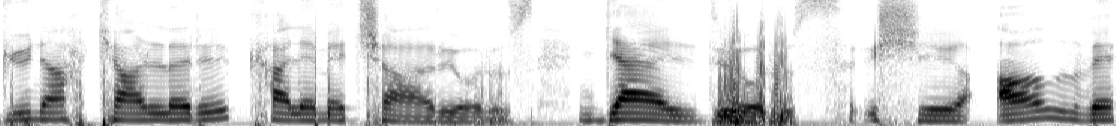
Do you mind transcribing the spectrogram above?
günahkarları kaleme çağırıyoruz. Gel diyoruz. Işığı al ve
